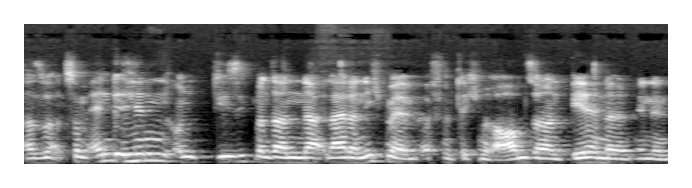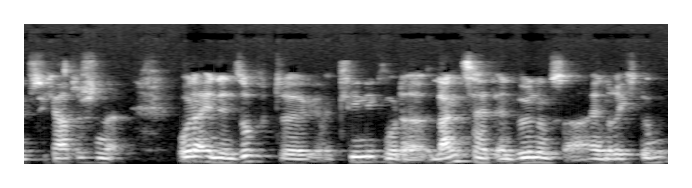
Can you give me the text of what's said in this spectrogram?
also zum Ende hin, und die sieht man dann leider nicht mehr im öffentlichen Raum, sondern eher in, in den psychiatrischen oder in den Suchtkliniken oder Langzeitentwöhnungseinrichtungen,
